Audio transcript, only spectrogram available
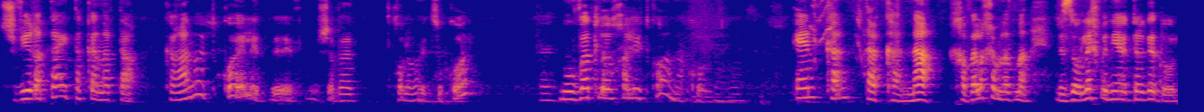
שבירתה היא תקנתה. קראנו את קהלת בשבת חול המועד סוכות, כן. מעוות לא יוכל לתקון הכל. אין כאן תקנה, חבל לכם על הזמן, וזה הולך ונהיה יותר גדול.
